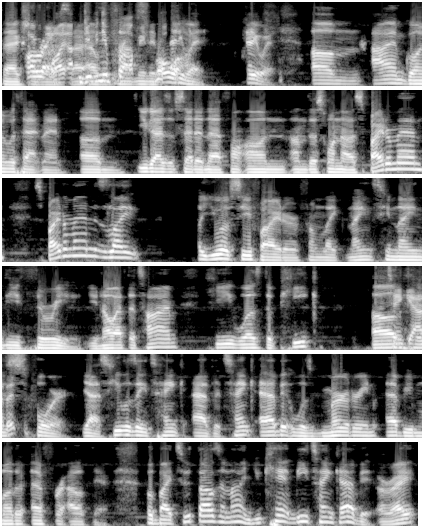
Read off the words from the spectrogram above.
That actually All right, was. I'm I- giving I you was not props. meaning- Roll on. Anyway, anyway, um, I am going with Ant Man. Um, you guys have said enough on on, this one. Uh, Spider Man. Spider Man is like a UFC fighter from like 1993. You know, at the time he was the peak of Tank his Abbott? sport. Yes, he was a Tank Abbott. Tank Abbott was murdering every mother effer out there. But by 2009, you can't be Tank Abbott, all right?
